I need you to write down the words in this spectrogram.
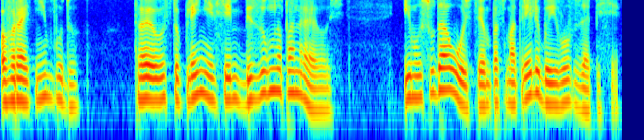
«Врать не буду. Твое выступление всем безумно понравилось, и мы с удовольствием посмотрели бы его в записи.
